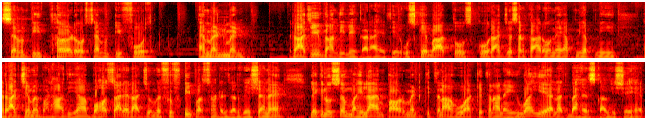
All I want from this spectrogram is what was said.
सेवेंटी थर्ड और seventy fourth amendment Rajiv Gandhi लेकर आए थे। उसके बाद तो उसको राज्य सरकारों ने अपनी अपनी राज्य में बढ़ा दिया। बहुत सारे राज्यों में 50 परसेंट रिजर्वेशन है, लेकिन उससे महिला एम्पावरमेंट कितना हुआ, कितना नहीं हुआ, ये अलग बहस का विषय है।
